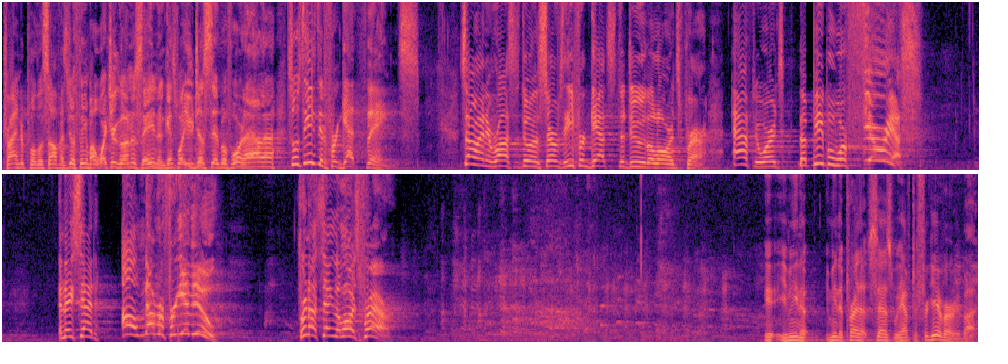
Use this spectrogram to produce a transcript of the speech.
trying to pull this off as you're thinking about what you're going to say and against what you just said before. So it's easy to forget things. So anyway, Ross is doing the service. He forgets to do the Lord's Prayer. Afterwards, the people were furious. And they said, I'll never forgive you for not saying the Lord's Prayer. you, mean the, you mean the prayer that says we have to forgive everybody?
